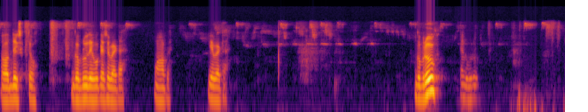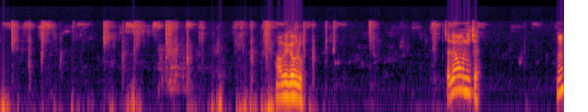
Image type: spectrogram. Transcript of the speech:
तो आप देख सकते हो गबरू देखो कैसे बैठा है वहाँ पे ये बैठा है। गबरू? गबरू? हाँ भाई गबरू। चले आऊँ नीचे? हम्म?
